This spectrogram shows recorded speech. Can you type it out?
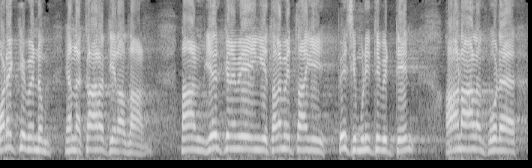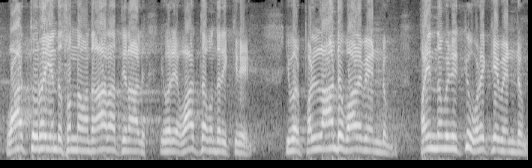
படைக்க வேண்டும் என்ற காரணத்தினால் தான் நான் ஏற்கனவே இங்கே தலைமை தாங்கி பேசி முடித்து விட்டேன். ஆனாலும் கூட வாழ்த்துறை என்று சொன்ன அந்த காரணத்தினால் இவரை வாழ்த்த வந்திருக்கிறேன். இவர் பல்லாண்டு வாழ வேண்டும் பைந்தமிழுக்கு உழைக்க வேண்டும்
